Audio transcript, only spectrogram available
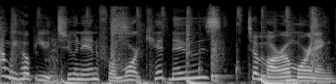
And we hope you tune in for more kid news tomorrow morning.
